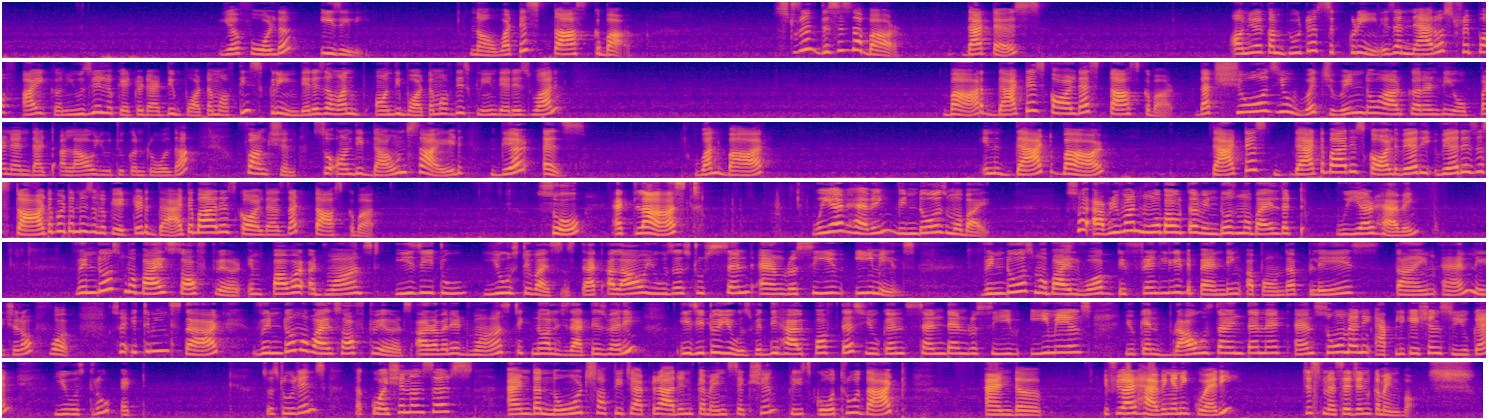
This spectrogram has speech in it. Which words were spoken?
your folder easily. Now what is taskbar Student, this is the bar. That is, on your computer screen is a narrow strip of icon usually located at the bottom of the screen. There is a one on the bottom of the screen. There is one bar that is called as taskbar that shows you which window are currently open and that allow you to control the function. So on the downside there is one bar in that bar that is that bar is called where where is the start button is located that bar is called as the taskbar so at last we are having windows mobile so everyone know about the windows mobile that we are having Windows mobile software empower advanced easy to use devices that allow users to send and receive emails. Windows mobile work differently depending upon the place, time and nature of work. So it means that Windows mobile softwares are a very advanced technology that is very easy to use with the help of this you can send and receive emails you can browse the internet and so many applications you can use through it. So students, the question answers and the notes of the chapter are in comment section. Please go through that and uh, if you are having any query, just message in comment box.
